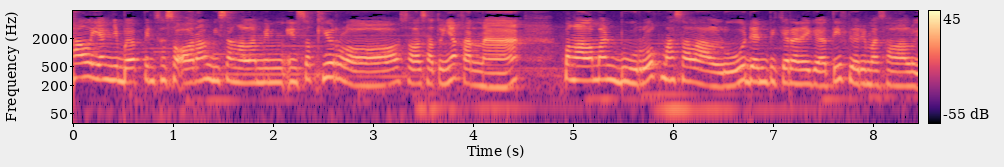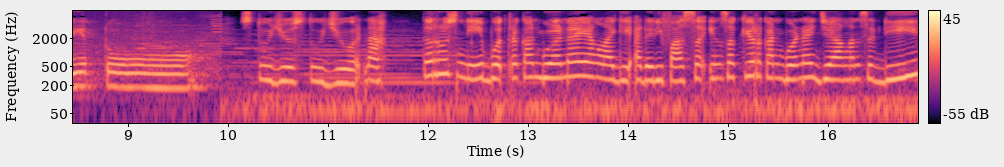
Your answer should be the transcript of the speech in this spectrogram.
hal yang nyebabin seseorang bisa ngalamin insecure loh. Salah satunya karena pengalaman buruk masa lalu dan pikiran negatif dari masa lalu itu. Setuju, setuju. Nah, terus nih buat rekan Buana yang lagi ada di fase insecure rekan Buana jangan sedih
